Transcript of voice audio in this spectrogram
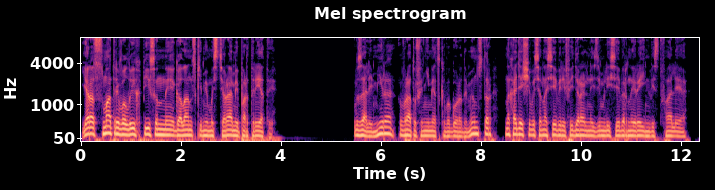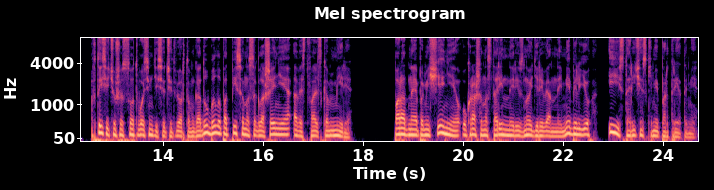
я рассматривал их писанные голландскими мастерами портреты. В зале мира, в ратуше немецкого города Мюнстер, находящегося на севере федеральной земли Северной Рейн-Вестфалия, в 1684 году было подписано соглашение о Вестфальском мире. Парадное помещение украшено старинной резной деревянной мебелью и историческими портретами.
